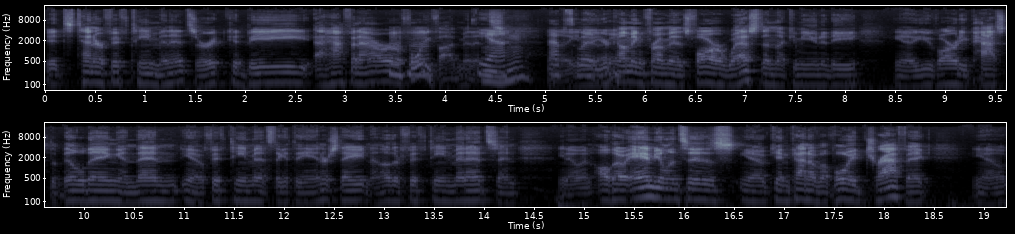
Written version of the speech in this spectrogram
it's ten or fifteen minutes, or it could be a half an hour or forty five minutes. Yeah. Uh, you know, you're coming from as far west in the community. You know, you've already passed the building, and then you know, 15 minutes to get to the interstate, and another 15 minutes, and you know, and although ambulances, you know, can kind of avoid traffic, you know,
